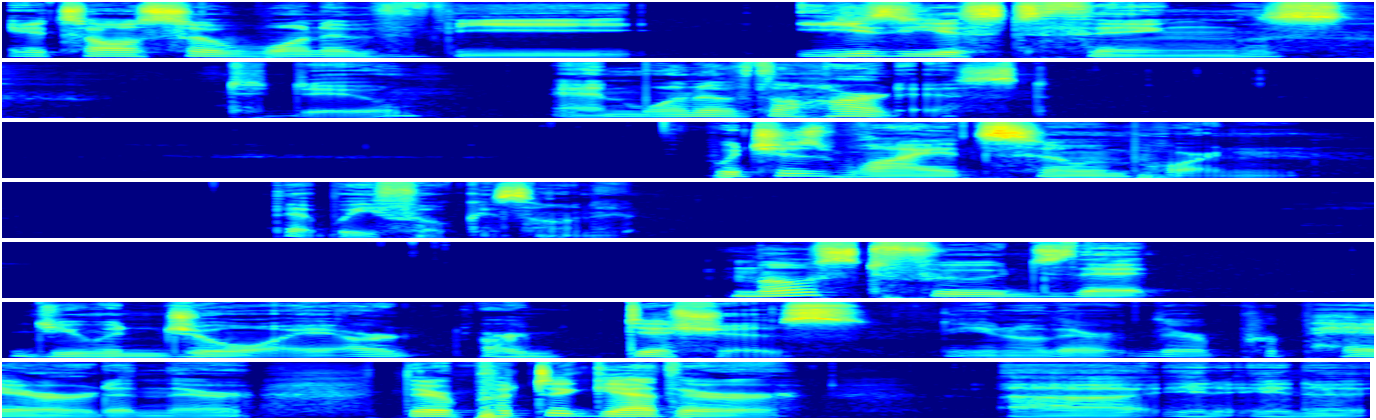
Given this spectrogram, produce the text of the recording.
It's also one of the easiest things to do and one of the hardest, which is why it's so important that we focus on it. Most foods that you enjoy are, are dishes. You know, they're they're prepared and they're they're put together uh, in in a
